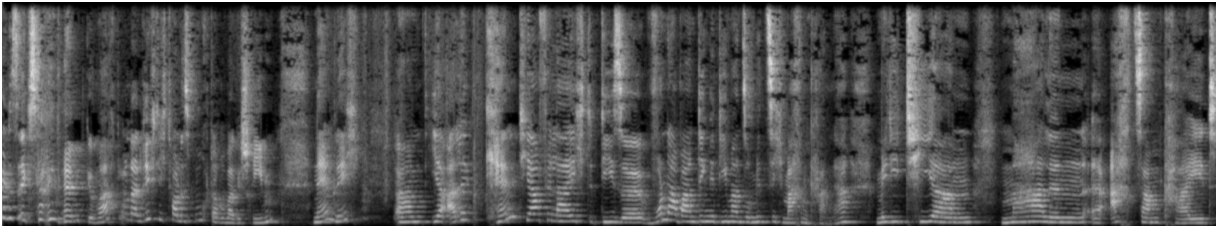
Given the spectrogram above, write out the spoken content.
kleines Experiment gemacht und ein richtig tolles Buch darüber geschrieben. Nämlich, ähm, ihr alle kennt ja vielleicht diese wunderbaren Dinge, die man so mit sich machen kann. Ja? Meditieren, malen, äh, Achtsamkeit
